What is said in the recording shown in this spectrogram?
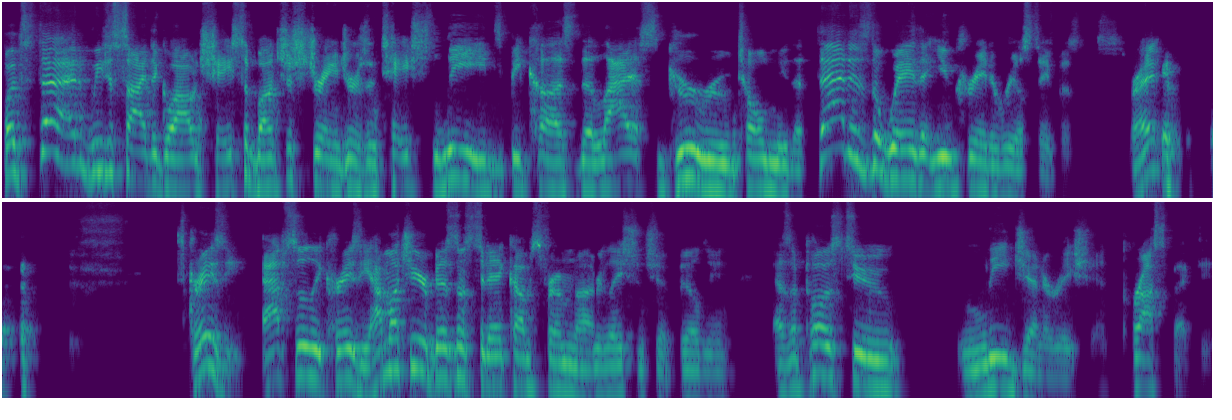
But instead, we decide to go out and chase a bunch of strangers and chase leads because the last guru told me that that is the way that you create a real estate business, right? crazy, absolutely crazy. How much of your business today comes from uh, relationship building as opposed to lead generation, prospecting?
